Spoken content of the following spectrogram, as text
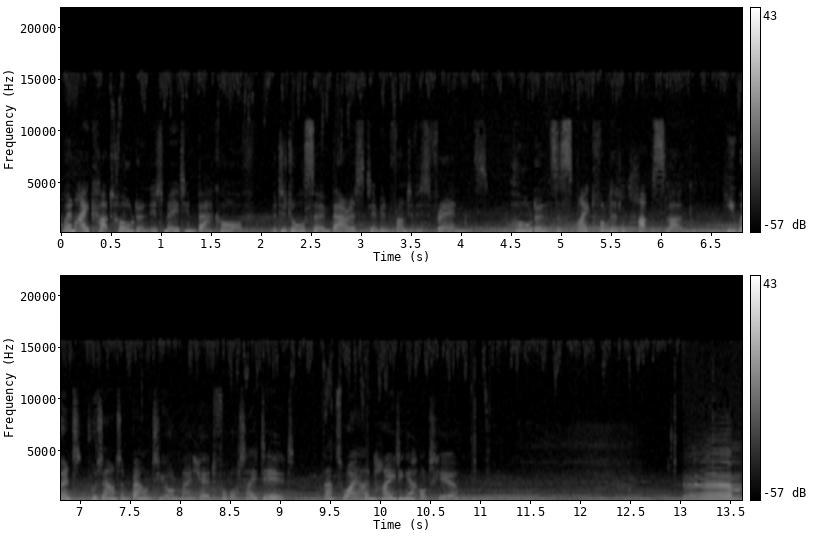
When I cut Holden, it made him back off, but it also embarrassed him in front of his friends. Holden's a spiteful little Hutt slug. He went and put out a bounty on my head for what I did. That's why I'm hiding out here. Um,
